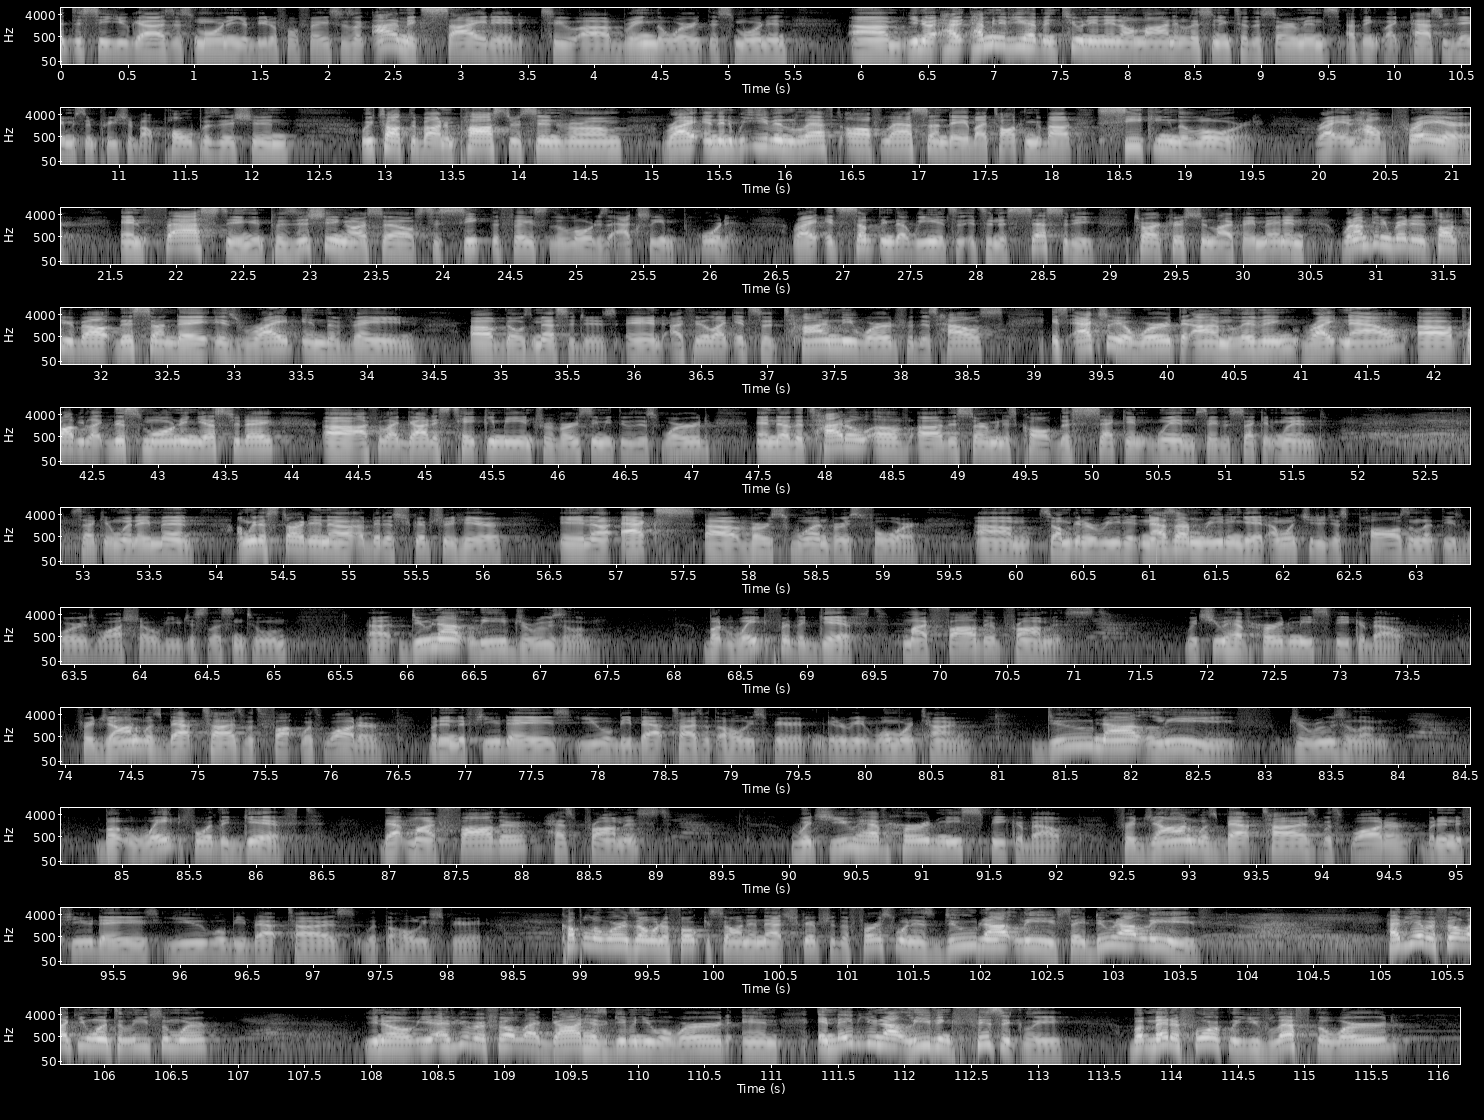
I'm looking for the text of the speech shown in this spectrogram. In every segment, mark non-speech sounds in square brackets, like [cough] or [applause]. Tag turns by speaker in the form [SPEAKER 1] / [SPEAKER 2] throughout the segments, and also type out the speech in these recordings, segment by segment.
[SPEAKER 1] Good to see you guys this morning, your beautiful faces. Look, I'm excited to uh, bring the word this morning. Um, you know, how, how, many of you have been tuning in online and listening to the sermons? I think like Pastor Jameson preached about pole position. We've talked about imposter syndrome, right? And then we even left off last Sunday by talking about seeking the Lord, right? And how prayer and fasting and positioning ourselves to seek the face of the Lord is actually important right? It's something that we, it's, it's a necessity to our Christian life, amen? And what I'm getting ready to talk to you about this Sunday is right in the vein of those messages. And I feel like it's a timely word for this house. It's actually a word that I'm living right now, uh, probably like this morning, yesterday. Uh, I feel like God is taking me and traversing me through this word. And uh, the title of uh, this sermon is called The Second Wind. Say the second wind. Second wind, amen. I'm going to start in a, a, bit of scripture here in uh, Acts uh, verse 1, verse 4. Um, so I'm going to read it. And as I'm reading it, I want you to just pause and let these words wash over you. Just listen to them. Uh, Do not leave Jerusalem, but wait for the gift my Father promised, which you have heard me speak about. For John was baptized with, fa- with water, but in a few days you will be baptized with the Holy Spirit. I'm going to read it one more time. Do not leave Jerusalem, but wait for the gift that my Father has promised which you have heard me speak about. For John was baptized with water, but in a few days you will be baptized with the Holy Spirit. A couple of words I want to focus on in that scripture. The first one is do not leave. Say, do not leave. Do not leave. Have you ever felt like you want to leave somewhere? You know, have you ever felt like God has given you a word and, and maybe you're not leaving physically, but metaphorically you've left the word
